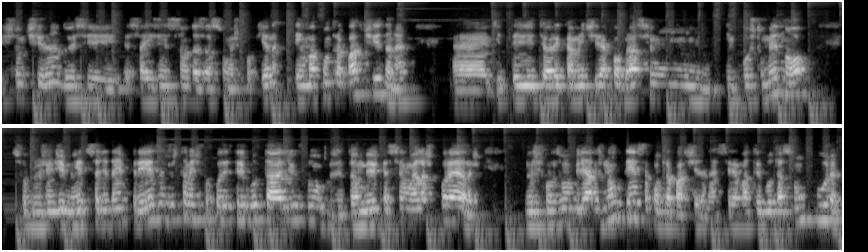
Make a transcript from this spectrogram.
estão tirando esse, essa isenção das ações? Porque tem uma contrapartida, né? é, que te, teoricamente iria cobrar-se um imposto menor sobre os rendimentos ali da empresa, justamente para poder tributar ali os lucros. Então, meio que assim, elas por elas. Nos fundos imobiliários não tem essa contrapartida, né? Seria uma tributação pura.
